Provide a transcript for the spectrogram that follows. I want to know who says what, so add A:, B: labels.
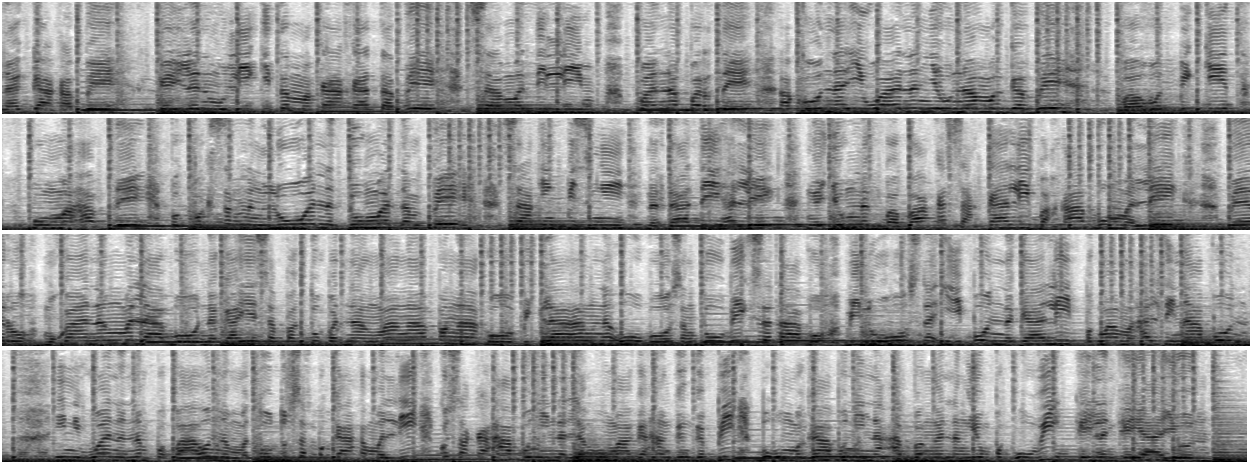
A: nagkakape. Kailan muli kita makakatabi? Sa madilim, panaparte Ako na iwanan yaw na maggabi Bawat pikit, pumahapde Pagbagsak ng luwa na dumadampi. Sa aking pisngi na dati halik. Ngayong nagbabaka sakali baka bumalik. Pero mukha nang malabo Nagaya sa pagtupad ng mga pangako. Biglaang naubos ang tubig sa tabo. Binuhos na ipon, nagalit Pagmamahal tinapon. Iniwanan ng pabaon na matuto sa pagkakamali. Ko sa kahapon inalam umaga hanggang gabi. Buong maghapon inaabangan ang iyong pag-uwi. Kailan kaya yun?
